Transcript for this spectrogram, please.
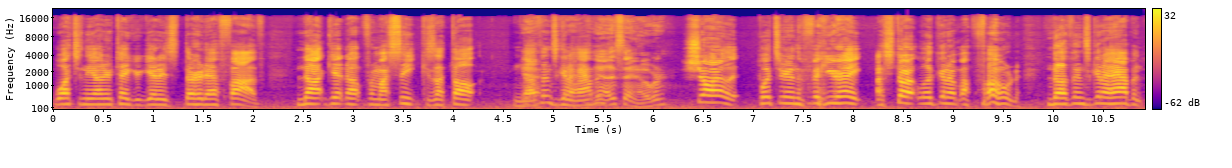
watching the Undertaker get his third F5, not getting up from my seat because I thought nothing's gonna happen. Yeah, this ain't over. Charlotte puts her in the figure eight. I start looking at my phone. Nothing's gonna happen.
